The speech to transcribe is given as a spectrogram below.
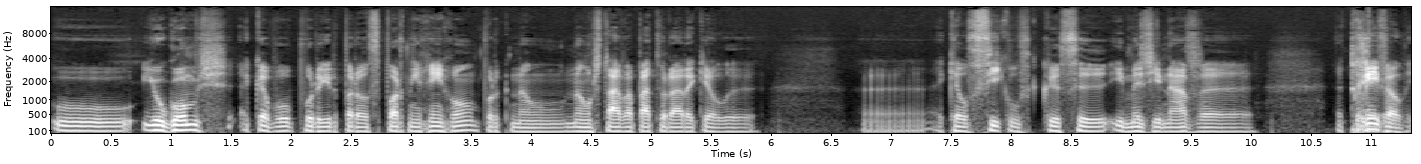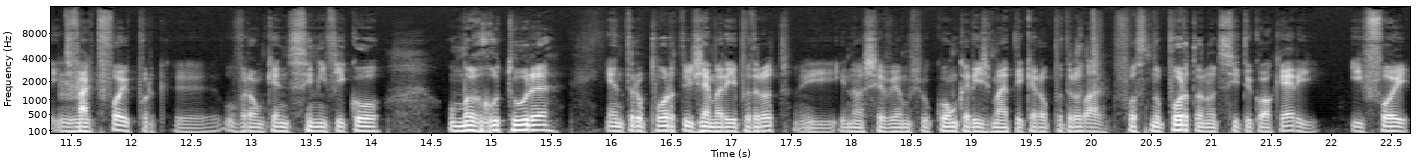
O, e o Gomes acabou por ir para o Sporting Rinron porque não, não estava para aturar aquele, uh, aquele ciclo que se imaginava terrível, e de uhum. facto foi, porque o verão quente significou uma ruptura entre o Porto e o José Maria Pedroto, e, e, nós sabemos o quão carismático era o Pedroto, claro. fosse no Porto ou noutro sítio qualquer, e, e foi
